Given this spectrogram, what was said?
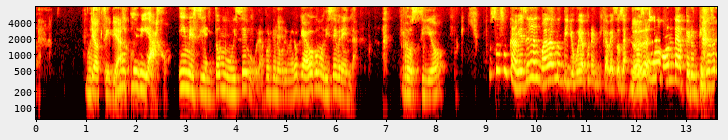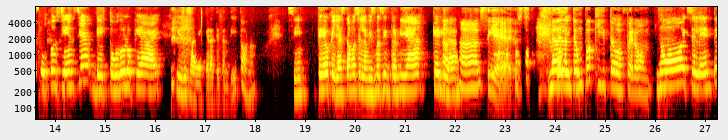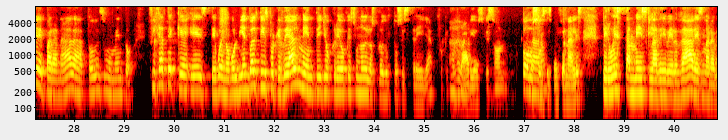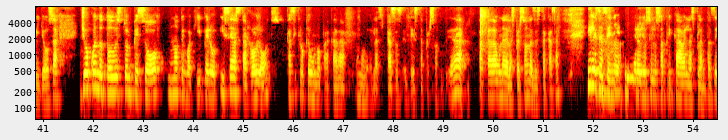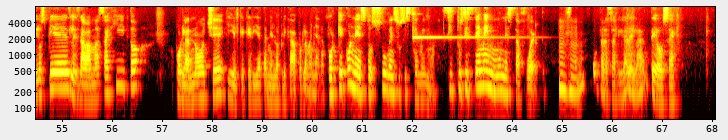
Pues yo sí viajo. Viajo y me siento muy segura, porque lo primero que hago, como dice Brenda, Rocío, puso su cabeza en la almohada donde yo voy a poner mi cabeza. O sea, no es la onda, pero empiezas a hacer conciencia de todo lo que hay y dices, a ver, espérate tantito, ¿no? Sí, creo que ya estamos en la misma sintonía, querida. Así es. Me adelanté un poquito, pero. No, excelente, para nada, todo en su momento. Fíjate que, este, bueno, volviendo al TIS, porque realmente yo creo que es uno de los productos estrella, porque tiene varios que son todos son sensacionales, pero esta mezcla de verdad es maravillosa. Yo cuando todo esto empezó, no tengo aquí, pero hice hasta roll-ons, casi creo que uno para cada una de las casas de esta persona, para cada una de las personas de esta casa. Y les enseñé, primero yo se los aplicaba en las plantas de los pies, les daba masajito por la noche y el que quería también lo aplicaba por la mañana. Porque con esto suben su sistema inmune. Si tu sistema inmune está fuerte, para salir adelante, o sea,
